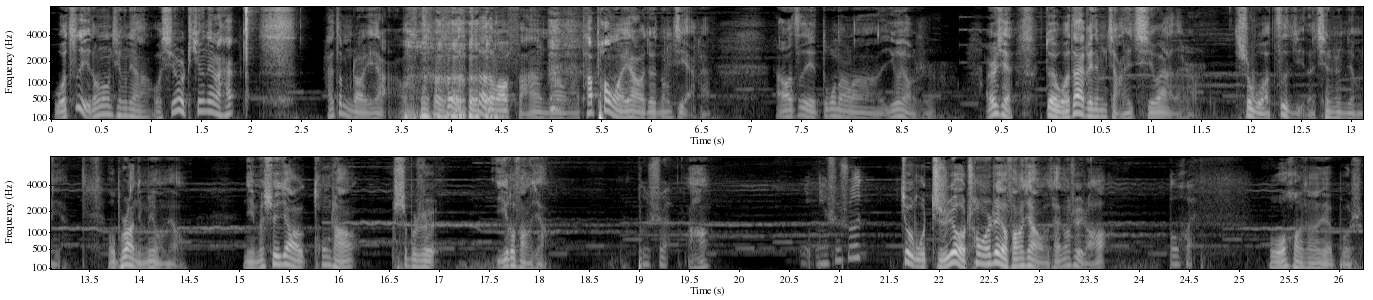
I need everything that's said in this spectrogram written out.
我自己都能听见。我媳妇听见了还。还这么着一下，特特他妈烦，你知道吗？他碰我一下，我就能解开，然后自己嘟囔了一个小时。而且，对我再给你们讲一奇怪的事儿，是我自己的亲身经历。我不知道你们有没有，你们睡觉通常是不是一个方向？不是啊？你你是说，就我只有冲着这个方向我才能睡着？不会，我好像也不是。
